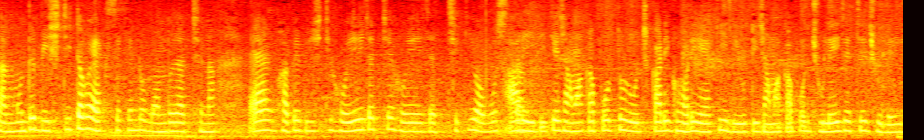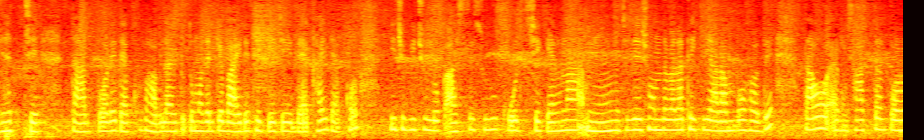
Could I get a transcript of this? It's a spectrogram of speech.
তার মধ্যে বৃষ্টিটাও এক সেকেন্ডও বন্ধ যাচ্ছে না। একভাবে বৃষ্টি হয়েই যাচ্ছে হয়েই যাচ্ছে। কি অবস্থা? আর এইদিকে জামা কাপড় তো রোজকারই ঘরে একই ডিউটি জামা কাপড় ঝুলেই যাচ্ছে ঝুলেই যাচ্ছে। তারপরে দেখো, ভাবলাম একটু তোমাদেরকে বাইরে থেকে যে দেখাই। দেখো, কিছু কিছু লোক আসতে শুরু করছে। কেননা হচ্ছে যে সন্ধ্যাবেলা থেকে আরম্ভ হবে, তাও সাতটার পর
